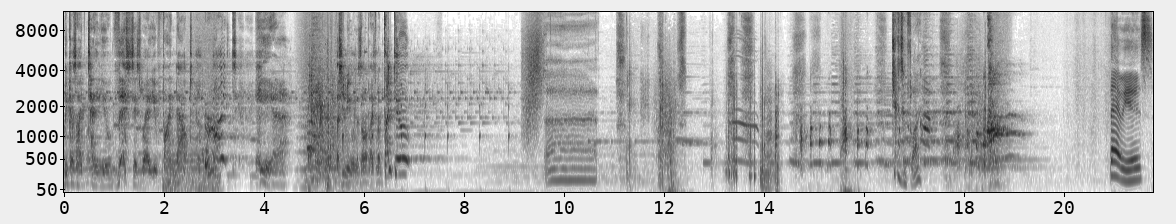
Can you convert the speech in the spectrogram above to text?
Because I tell you, this is where you find out. Right here. Assuming not a placement. Thank you. Uh. Chickens can fly. There he is.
